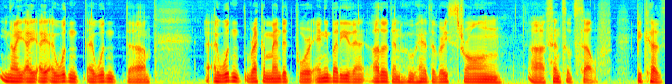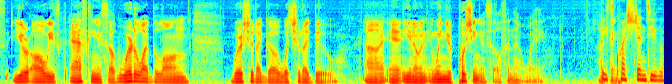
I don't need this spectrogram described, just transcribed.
You know, I I, I- wouldn't I wouldn't. um I wouldn't recommend it for anybody that other than who has a very strong uh, sense of self, because you're always asking yourself, "Where do I belong? Where should I go? What should I do?" Uh, and you know, and, and when you're pushing yourself in that way, These questions you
